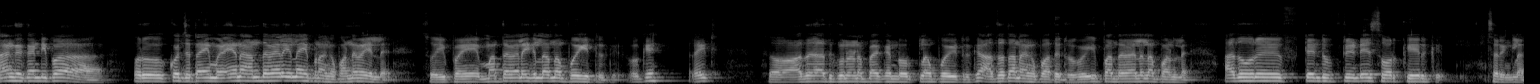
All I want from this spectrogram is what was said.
நாங்கள் கண்டிப்பாக ஒரு கொஞ்சம் டைம் ஏன்னா அந்த வேலையெல்லாம் இப்போ நாங்கள் பண்ணவே இல்லை. ஸோ இப்போ மற்ற வேலைகள்லாம் தான் போய்கிட்டுருக்கு ஓகே ரைட் ஸோ அது அதுக்கு உண்டான பேக் அண்ட் ஒர்க்லாம் போயிட்டுருக்கு. அதை தான் நாங்கள் பார்த்துட்ருக்கோம் இப்போ அந்த வேலையெல்லாம் பண்ணல. அது ஒரு ten to fifteen days work இருக்குது சரிங்களா?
